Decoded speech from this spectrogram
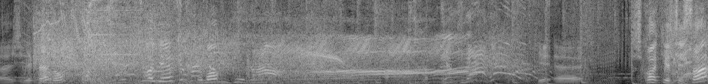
Euh, je l'ai fait, non? Ok, c'est bon. Ok, euh, je crois que c'est ça.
